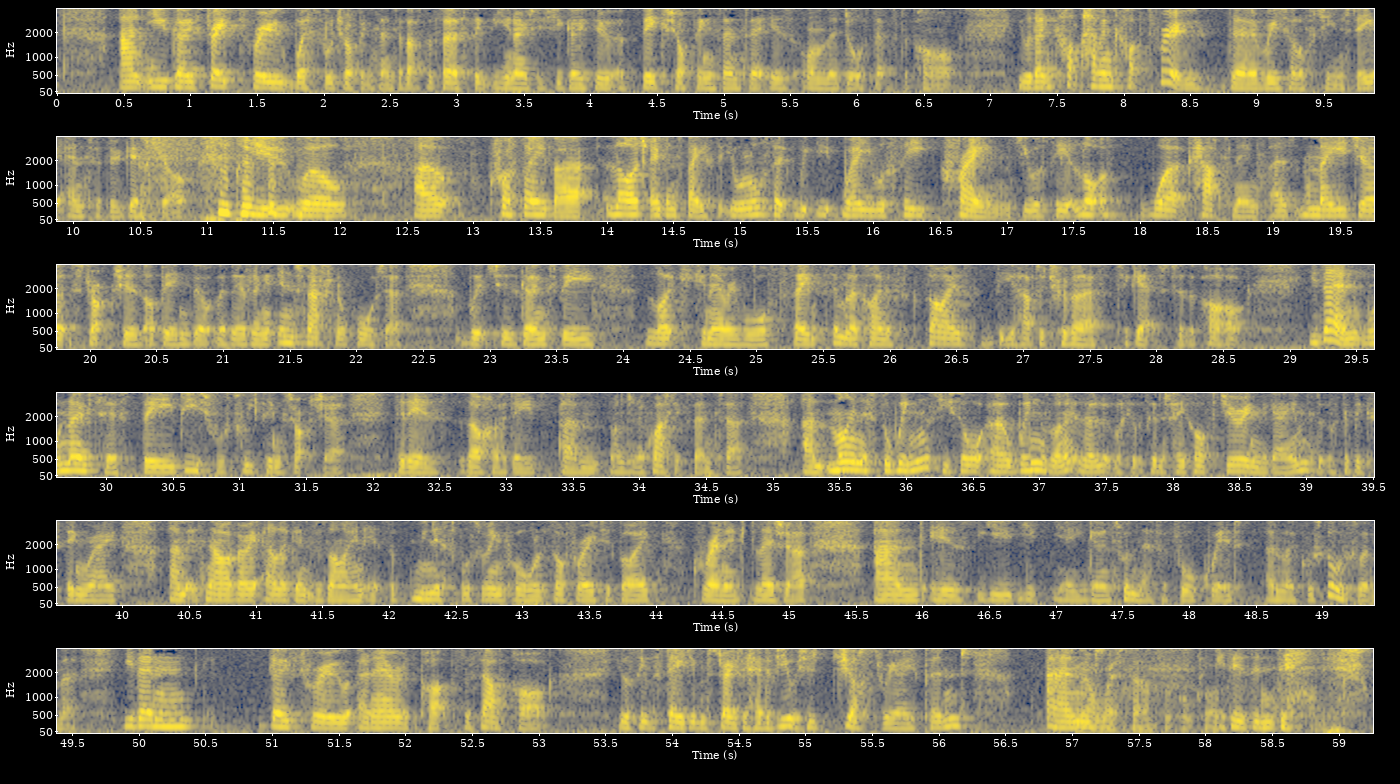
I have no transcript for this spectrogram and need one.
and you go straight through Westfield Shopping Centre. That's the first thing that you notice. You go through a big shopping centre is on the doorstep of the park. You will then cut, having cut through the retail opportunity, enter through gift shop. you will uh, cross over large open space that you will also where you will see cranes. You will see a lot of work happening as major structures are being built. They're building an international quarter, which is going to be like Canary Wharf, same similar kind of size that you have to traverse to get to the park. You then will notice the beautiful sweeping structure that is Zaha Hadid's um, London Aquatic Centre, um, minus the wings. You saw uh, wings on it that looked like it was going to take off during the games. Looked like a big stingray. Um, it's now a very elegant design. It's a municipal swimming pool. It's operated by Greenwich Leisure, and is you you, you, know, you can go and swim there for four quid, and local schools swim there. You then go through an area of the park, the South Park. You'll see the stadium straight ahead of you, which has just reopened. And it's now West Ham Football Club. It is indeed.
